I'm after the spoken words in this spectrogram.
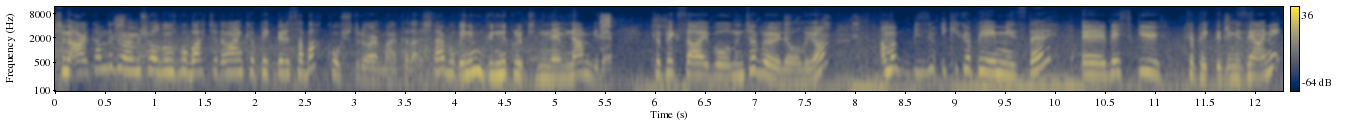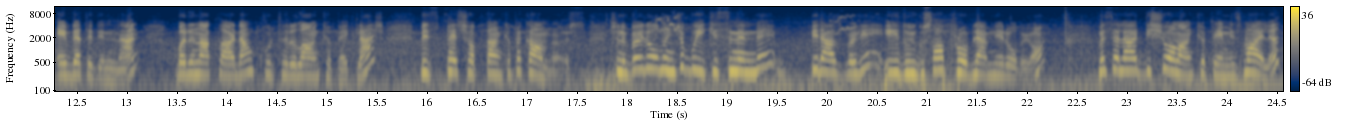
Şimdi arkamda görmüş olduğunuz bu bahçede ben köpekleri sabah koşturuyorum arkadaşlar. Bu benim günlük rutinlerimden biri. Köpek sahibi olunca böyle oluyor. Ama bizim iki köpeğimiz de e, rescue köpek dediğimiz yani evlat edinilen, barınaklardan kurtarılan köpekler. Biz pet shop'tan köpek almıyoruz. Şimdi böyle olunca bu ikisinin de biraz böyle e, duygusal problemleri oluyor. Mesela dişi olan köpeğimiz Violet.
